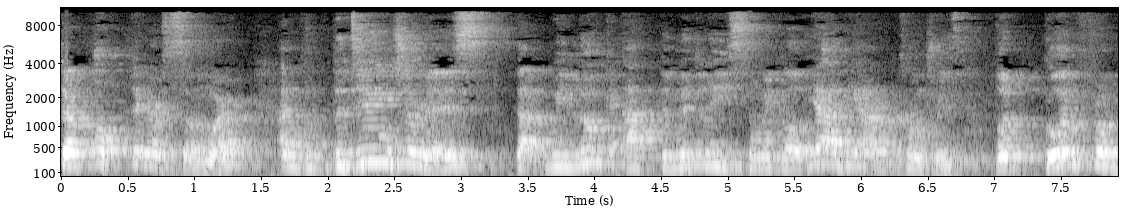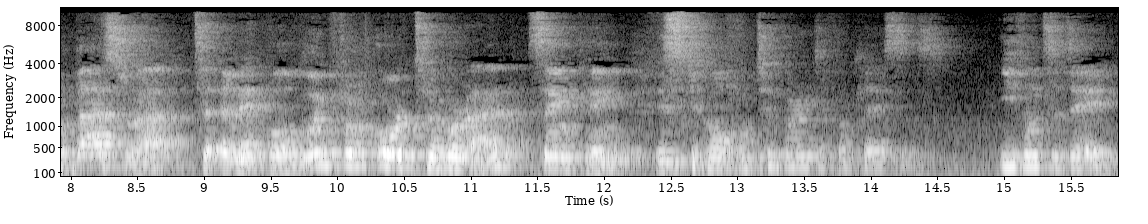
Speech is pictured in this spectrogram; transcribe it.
they're up there somewhere. And the, the danger is that we look at the Middle East and we go, yeah, the Arab countries. But going from Basra to Aleppo, going from Ur to Haran, same thing, is to go from two very different places. Even today,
